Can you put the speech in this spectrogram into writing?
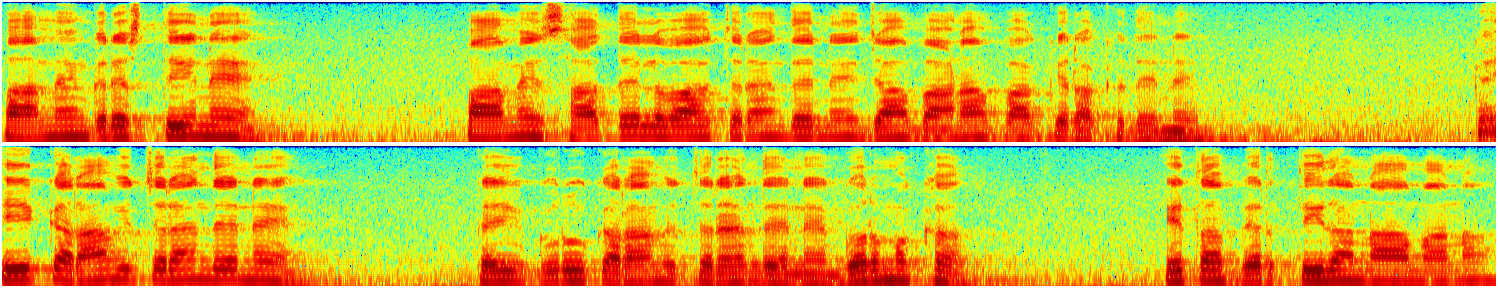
ਭਾਵੇਂ ਗ੍ਰਸਤੀ ਨੇ, ਭਾਵੇਂ ਸਾਦੇ ਲਵਾਹ ਚ ਰਹਿੰਦੇ ਨੇ ਜਾਂ ਬਾਣਾ ਪਾ ਕੇ ਰੱਖਦੇ ਨੇ। ਕਈ ਘਰਾਂ ਵਿੱਚ ਰਹਿੰਦੇ ਨੇ, ਕਈ ਗੁਰੂ ਘਰਾਂ ਵਿੱਚ ਰਹਿੰਦੇ ਨੇ। ਗੁਰਮੁਖ, ਇਹ ਤਾਂ ਬਿਰਤੀ ਦਾ ਨਾਮ ਆ ਨਾ।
